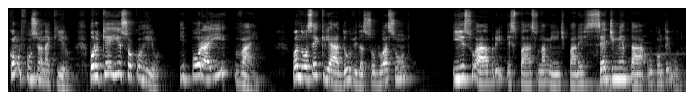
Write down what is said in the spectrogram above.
Como funciona aquilo? Por que isso ocorreu? E por aí vai. Quando você criar dúvidas sobre o assunto, isso abre espaço na mente para sedimentar o conteúdo.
